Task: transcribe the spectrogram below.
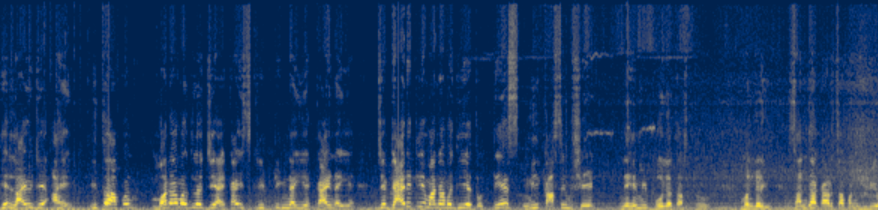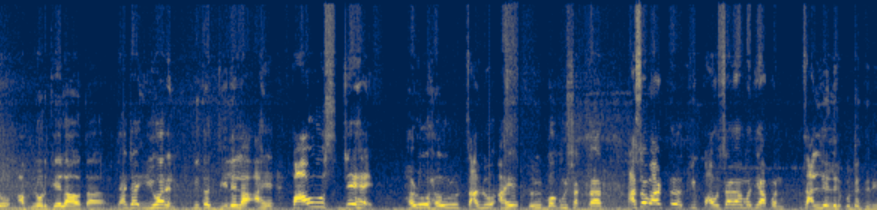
हे लाईव्ह जे आहे इथं आपण मनामधलं जे आहे काही स्क्रिप्टिंग नाही आहे काय नाही आहे जे डायरेक्टली मनामध्ये येतो तेच मी कासिम शेख नेहमी बोलत असतो. मंडळी संध्याकाळचा पण व्हिडिओ अपलोड केला होता. त्याच्या यू आर एल तिथं दिलेला आहे पाऊस जे आहे हळूहळू चालू आहे. तुम्ही बघू शकतात. असं वाटतं की पावसाळ्यामध्ये आपण चाललेले कुठेतरी.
